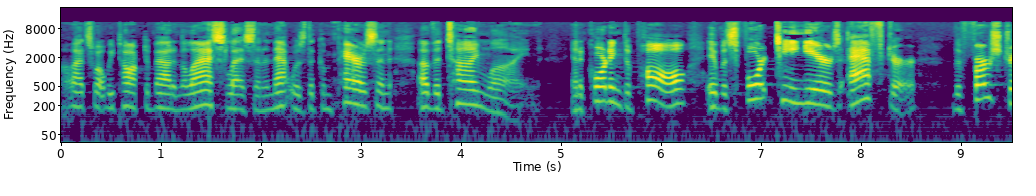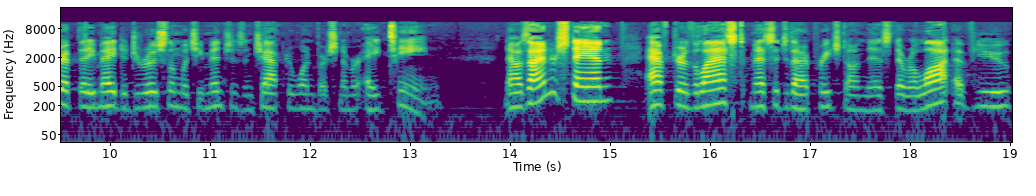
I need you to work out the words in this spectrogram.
Well, that's what we talked about in the last lesson, and that was the comparison of the timeline. And according to Paul, it was 14 years after the first trip that he made to Jerusalem, which he mentions in chapter 1, verse number 18. Now, as I understand, after the last message that I preached on this, there were a lot of you,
